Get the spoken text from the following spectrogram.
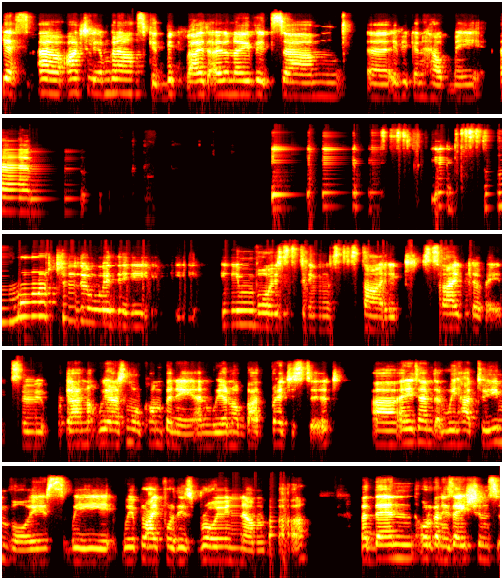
Yes, uh, actually, I'm going to ask it I, I don't know if it's um, uh, if you can help me. Um, it's, it's more to do with the invoicing side side of it. So we are not we are a small company and we are not VAT registered. Uh, anytime that we had to invoice, we we applied for this ROI number, but then organizations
